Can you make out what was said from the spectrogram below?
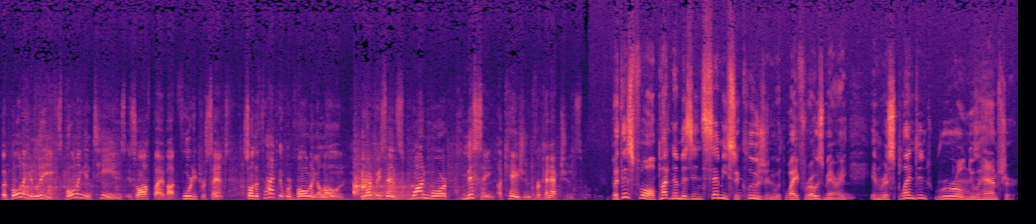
but bowling in leagues, bowling in teams is off by about 40%. So the fact that we're bowling alone represents one more missing occasion for connections. But this fall, Putnam is in semi seclusion with wife Rosemary in resplendent rural New Hampshire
